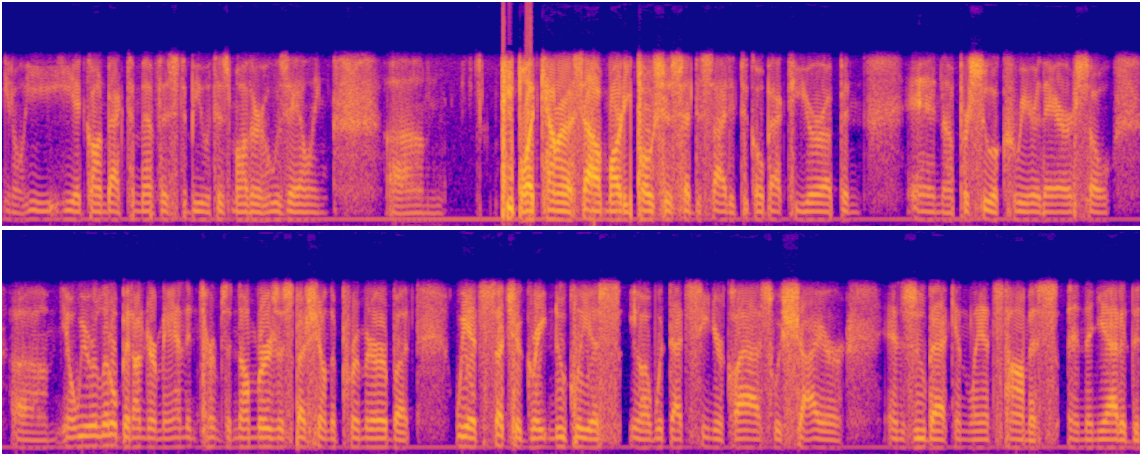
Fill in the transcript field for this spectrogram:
You know, he he had gone back to Memphis to be with his mother who was ailing. Um, people had counted us out. Marty Pocius had decided to go back to Europe and and uh, pursue a career there. So, um, you know, we were a little bit undermanned in terms of numbers, especially on the perimeter. But we had such a great nucleus, you know, with that senior class with Scheyer and Zoubek and Lance Thomas, and then you added the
